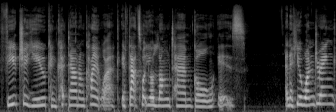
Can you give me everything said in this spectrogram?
future you can cut down on client work if that's what your long term goal is. And if you're wondering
